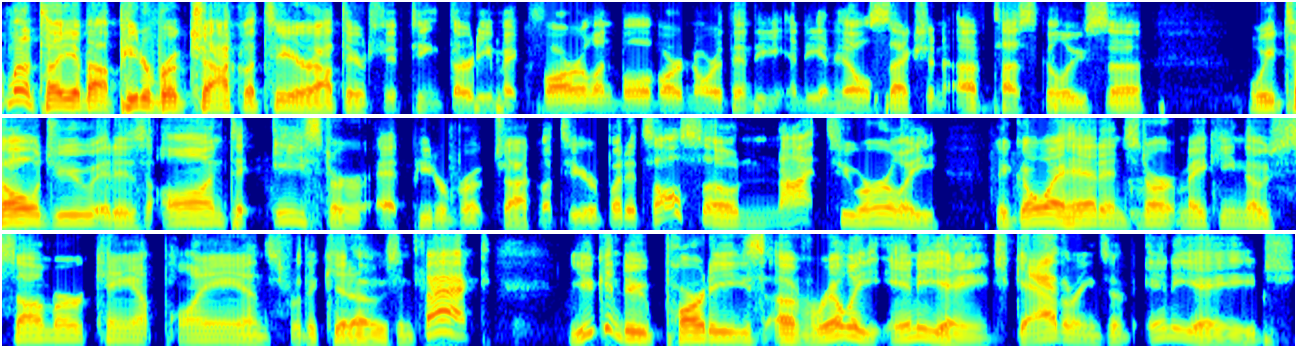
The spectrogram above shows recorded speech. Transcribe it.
I'm going to tell you about Peterbrook Chocolatier out there at 1530 McFarland Boulevard North in the Indian Hill section of Tuscaloosa. We told you it is on to Easter at Peterbrook Chocolatier, but it's also not too early to go ahead and start making those summer camp plans for the kiddos. In fact, you can do parties of really any age, gatherings of any age.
